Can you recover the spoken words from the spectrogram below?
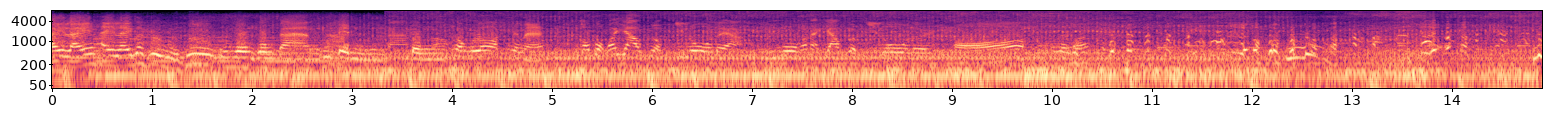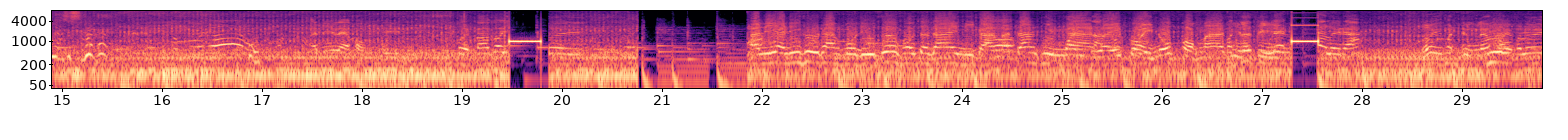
ไฮไลท์ไฮไลท์ก็คืออยู่ที่อุโมงค์ตรงกลางที่เป็นตรงช่องลอดใช่ไหมเขาบอกว่ายาวเกือบกิโลเลยอะโมงขนาดยาวเกือบกิโลเลย อ๋ออะไรวะอันนี้แหละของจริงเปิดมาก็เลยอันนี้อันนี้คือทางโปรดิวเซอร์เขาจะได้มีการมาจ้างทีมงานไว้ปล่อยนกออกมาเมื่อทีกี้ละทีทีแรกเลยนะ เฮ้ย มันถึงแล้วปล่อยมาเลย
